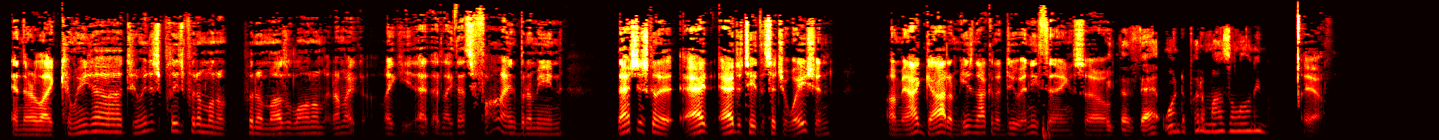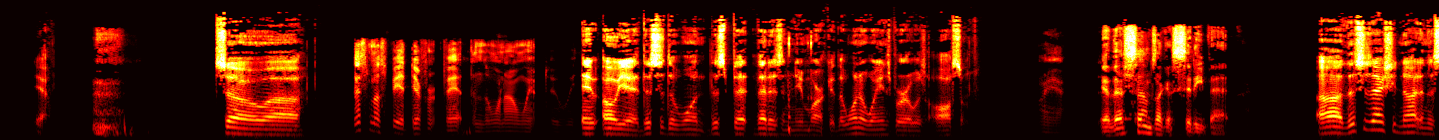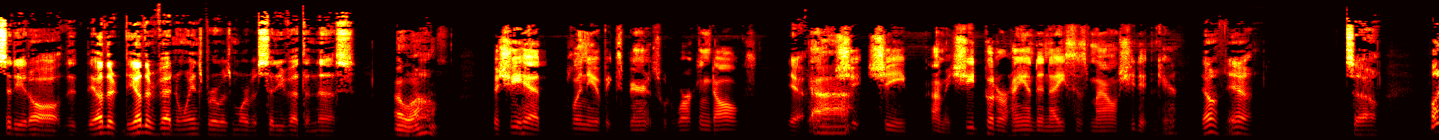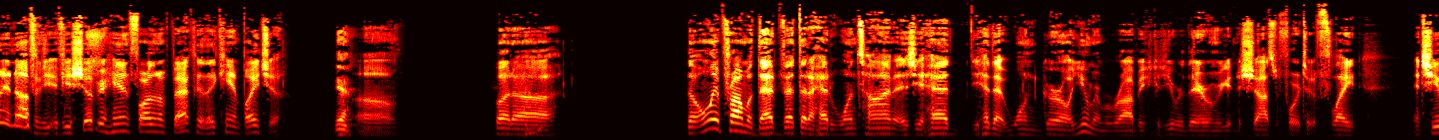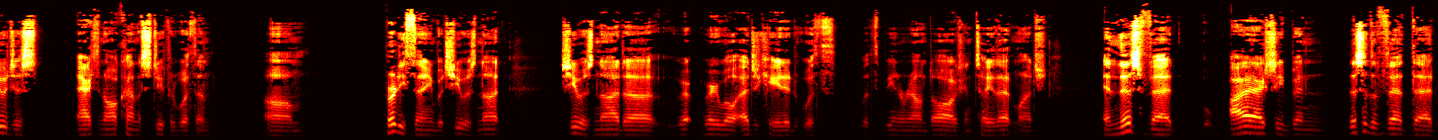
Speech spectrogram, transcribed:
And they're like, "Can we, uh, can we just please put him on a put a muzzle on him?" And I'm like, "I'm like, yeah, like that's fine, but I mean, that's just going to ag- agitate the situation. I mean, I got him. He's not going to do anything. So Wait, the vet wanted to put a muzzle on him? yeah, yeah. So uh, This must be a different vet than the one I went to with. it, oh yeah, this is the one. This vet, vet is in Newmarket. The one in Waynesboro was awesome. Oh, yeah. Yeah, that sounds like a city vet. Uh, this is actually not in the city at all. The, the other the other vet in Waynesboro was more of a city vet than this. Oh, wow. But she had plenty of experience with working dogs. Yeah. And Ah. She, she, I mean, she'd put her hand in Ace's mouth. She didn't care. Oh yeah. So funny enough, if you if you shove your hand far enough back there, they can't bite you. Yeah. Um, but uh, the only problem with that vet that I had one time is you had you had that one girl. You remember Robbie because you were there when we were getting the shots before we took a flight, and she was just acting all kind of stupid with him. Um, pretty thing, but she was not. She was not uh, very well educated with with being around dogs. I can tell you that much. And this vet, I actually been. This is the vet that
